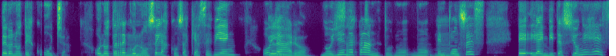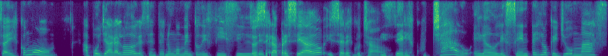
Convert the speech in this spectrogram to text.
pero no te escucha o no te reconoce las cosas que haces bien. Oye, claro, no llena tanto, ¿no? no Entonces, eh, la invitación es esa, es como apoyar a los adolescentes en un momento difícil. Entonces, ser apreciado y ser escuchado. Y ser escuchado. El adolescente es lo que yo más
